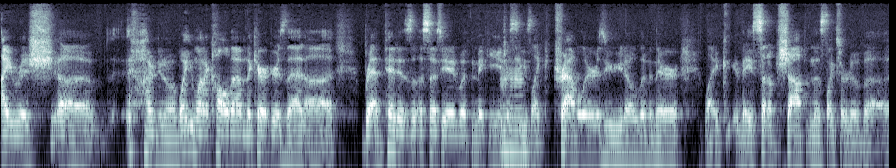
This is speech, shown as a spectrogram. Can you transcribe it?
Irish. Uh, I don't know what you want to call them. The characters that uh, Brad Pitt is associated with Mickey, just Mhm. these like travelers who you know live in their like they set up shop in this like sort of. Uh,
